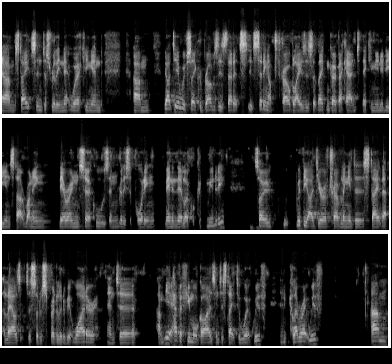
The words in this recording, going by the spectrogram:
um, states and just really networking. And um, the idea with Sacred Brothers is that it's it's setting up trailblazers that they can go back out into their community and start running their own circles and really supporting men in their local community. So, with the idea of traveling interstate, that allows it to sort of spread a little bit wider and to, um, yeah, have a few more guys interstate to work with and collaborate with. Um,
